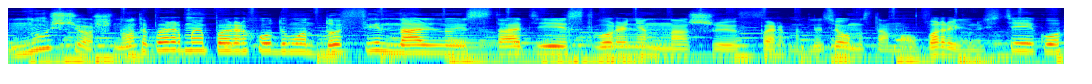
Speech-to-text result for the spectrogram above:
Ну що ж, ну а тепер ми переходимо до фінальної стадії створення нашої ферми. Для цього ми ставимо варильну стійку,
